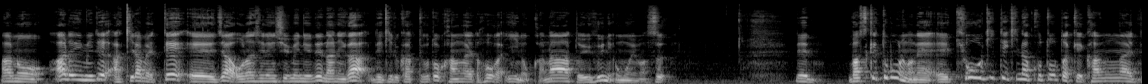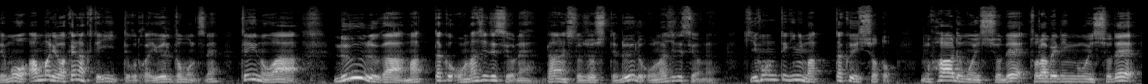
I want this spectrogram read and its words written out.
あの、ある意味で諦めて、えー、じゃあ同じ練習メニューで何ができるかってことを考えた方がいいのかなというふうに思います。で、バスケットボールのね、え競技的なことだけ考えても、あんまり分けなくていいってことが言えると思うんですね。っていうのは、ルールが全く同じですよね。男子と女子ってルール同じですよね。基本的に全く一緒と。ファールも一緒で、トラベリングも一緒で、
